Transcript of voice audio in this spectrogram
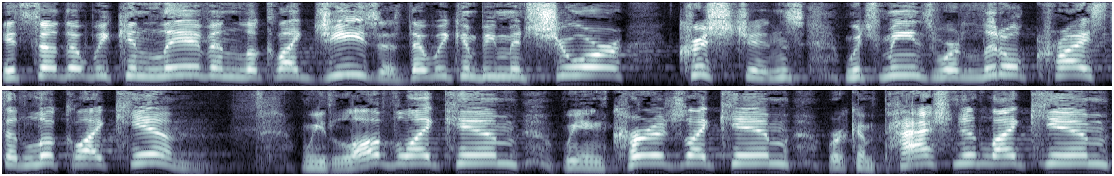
It's so that we can live and look like Jesus, that we can be mature Christians, which means we're little Christ that look like Him. We love like Him, we encourage like Him, we're compassionate like Him,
